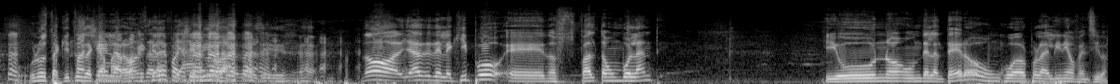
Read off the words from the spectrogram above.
Unos taquitos de camarón. para que quede fachelita. No, ya desde el equipo eh, nos falta un volante y uno, un delantero, un jugador por la línea ofensiva.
